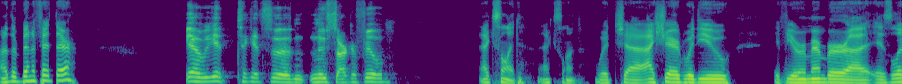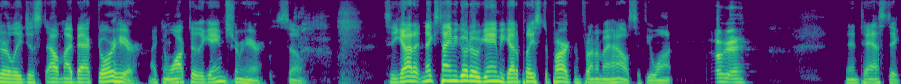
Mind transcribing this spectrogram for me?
other benefit there? Yeah, we get tickets to a new soccer field. Excellent, excellent. Which uh, I shared with you, if you remember, uh, is literally just out my back door here. I can walk to the games from here. So, so you got it. Next time you go to a game, you got a place to park in front of my house if you want. Okay. Fantastic.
